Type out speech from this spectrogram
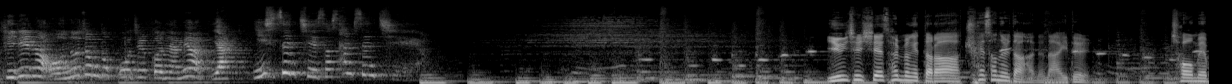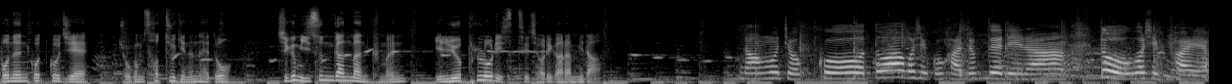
길이는 어느 정도 꽂을 거냐면 약 2cm에서 3cm예요. 이은실 씨의 설명에 따라 최선을 다하는 아이들. 처음 해보는 꽃꽂이에 조금 서투기는 해도 지금 이 순간만큼은 일류 플로리스트 저리 가랍니다. 너무 좋고 또 하고 싶고 가족들이랑 또 오고 싶어요.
